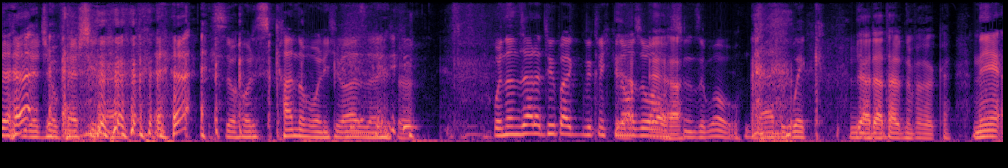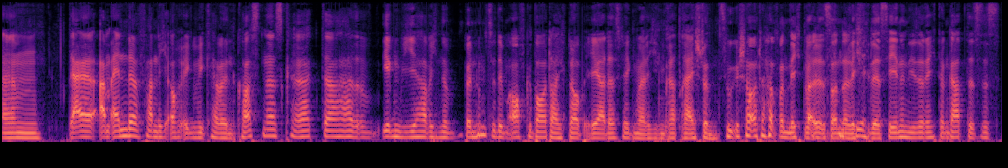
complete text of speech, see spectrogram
der Joe Pesci war. Ich so, oh, das kann doch wohl nicht wahr sein. Und dann sah der Typ halt wirklich genau Ja, so ja, aus. ja. Und so, wow. Bad Wick. Ja, der hat halt eine Perücke. Nee, ähm, da, am Ende fand ich auch irgendwie Kevin Costners Charakter, also irgendwie habe ich eine Bindung zu dem aufgebaut, aber ich glaube eher deswegen, weil ich ihm gerade drei Stunden zugeschaut habe und nicht, weil es sonderlich viele Szenen in diese Richtung gab. Das ist,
